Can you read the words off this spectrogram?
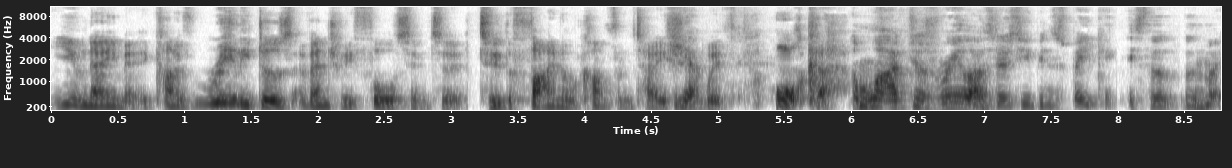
you name it. It kind of really does eventually force him to to the final confrontation Yeah. with Orca. And what I've just realised as you've been speaking is that the ma-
